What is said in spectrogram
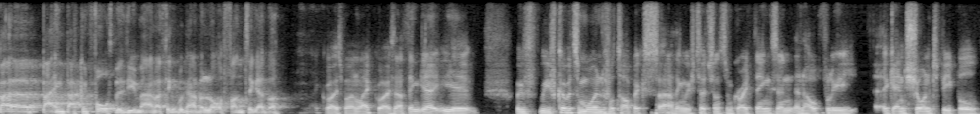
uh, batting back and forth with you, man. I think we're gonna have a lot of fun together. Likewise, man. Likewise. I think yeah, you, we've we've covered some wonderful topics. I think we've touched on some great things, and and hopefully again shown to people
